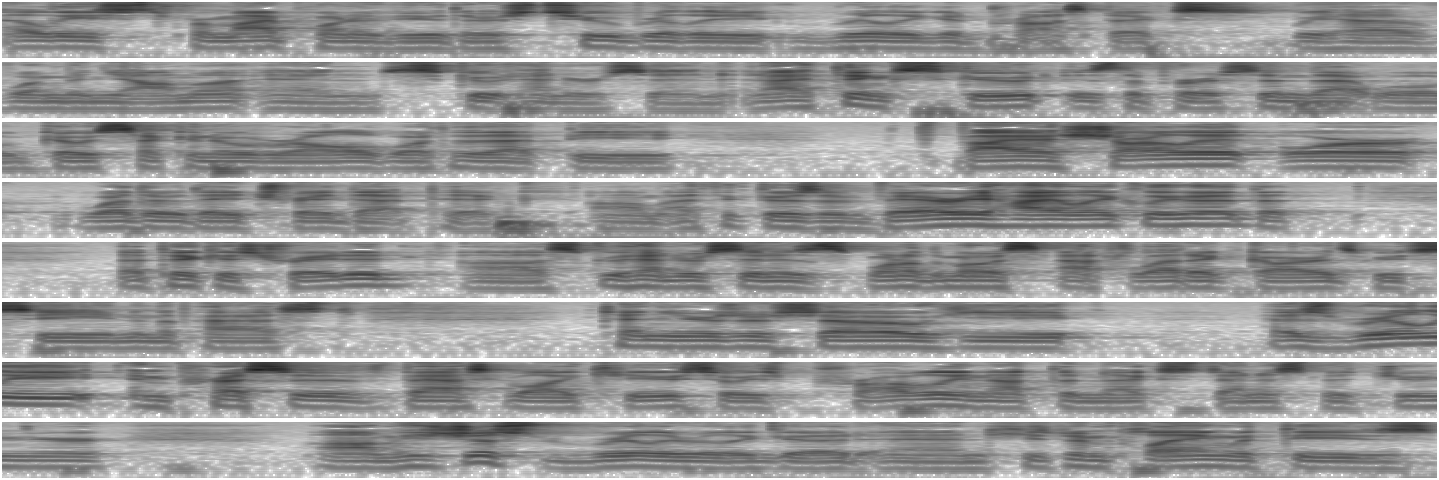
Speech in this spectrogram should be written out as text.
at least from my point of view, there's two really, really good prospects. We have Wembanyama and Scoot Henderson, and I think Scoot is the person that will go second overall, whether that be via Charlotte or whether they trade that pick. Um, I think there's a very high likelihood that that pick is traded. Uh, Scoot Henderson is one of the most athletic guards we've seen in the past 10 years or so. He has really impressive basketball IQ, so he's probably not the next Dennis Smith Jr. Um, he's just really, really good, and he's been playing with these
